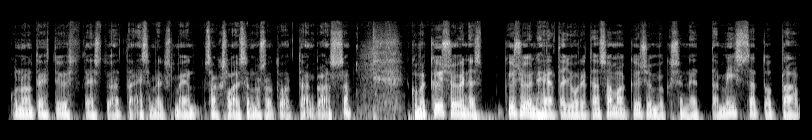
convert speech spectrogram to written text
kun on tehty yhteistyötä esimerkiksi meidän saksalaisen osatuottajan kanssa. Kun mä kysyin, kysyin heiltä juuri tämän saman kysymyksen, että missä tota,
